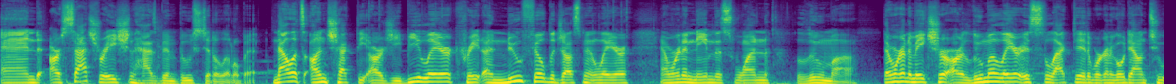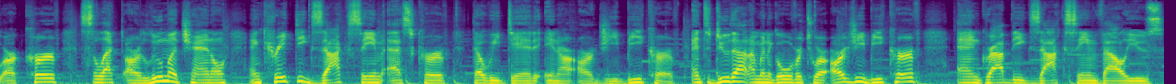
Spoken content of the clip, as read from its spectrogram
and our saturation has been boosted a little bit. Now let's uncheck the RGB layer, create a new filled adjustment layer, and we're gonna name this one Luma. Then we're gonna make sure our Luma layer is selected. We're gonna go down to our curve, select our Luma channel, and create the exact same S curve that we did in our RGB curve. And to do that, I'm gonna go over to our RGB curve and grab the exact same values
